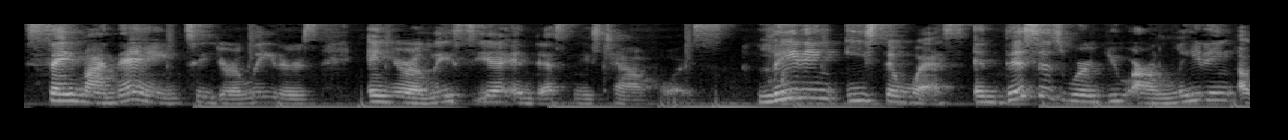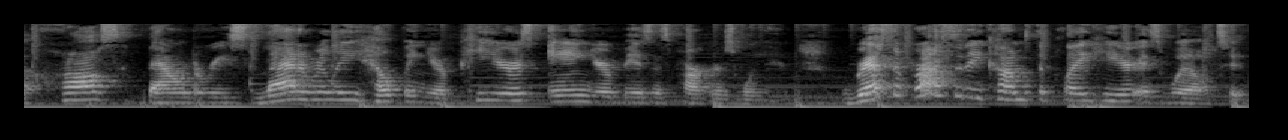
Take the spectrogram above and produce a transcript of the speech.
Say My Name to your leaders in your Alicia and Destiny's Child voice leading east and west. And this is where you are leading across boundaries, laterally helping your peers and your business partners win. Reciprocity comes to play here as well too.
